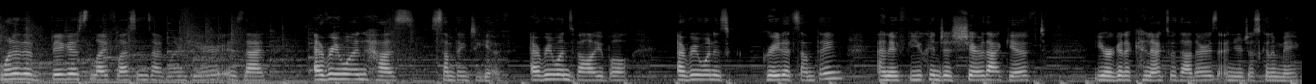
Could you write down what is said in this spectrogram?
One of the biggest life lessons I've learned here is that everyone has something to give. Everyone's valuable, everyone is great at something, and if you can just share that gift, you're gonna connect with others and you're just gonna make,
